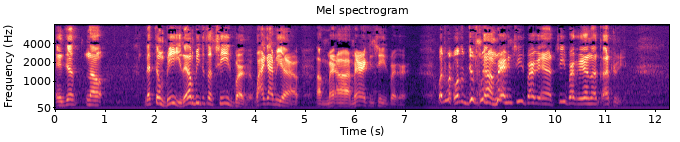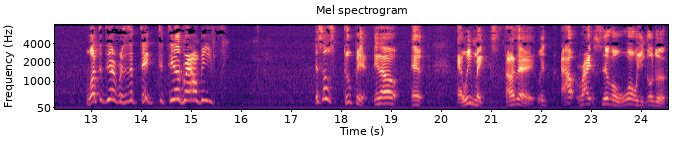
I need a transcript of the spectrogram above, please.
And just, you know, let them be. Let them be just a cheeseburger. Why gotta be a, a, a uh, American cheeseburger? What, what, what's the difference between an American cheeseburger and a cheeseburger in another country? What the difference? Is it they, they ground beef? It's so stupid, you know. And and we make I say with outright civil war when you go to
